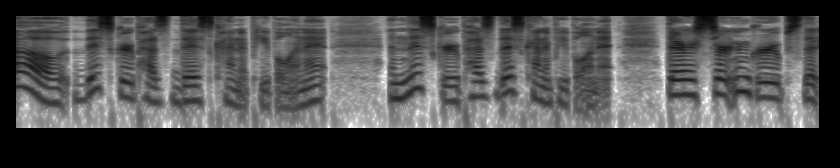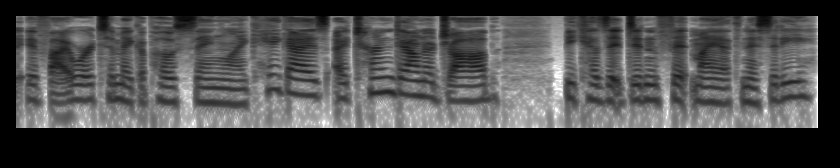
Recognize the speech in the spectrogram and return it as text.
oh, this group has this kind of people in it, and this group has this kind of people in it. There are certain groups that if I were to make a post saying, like, hey guys, I turned down a job because it didn't fit my ethnicity,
